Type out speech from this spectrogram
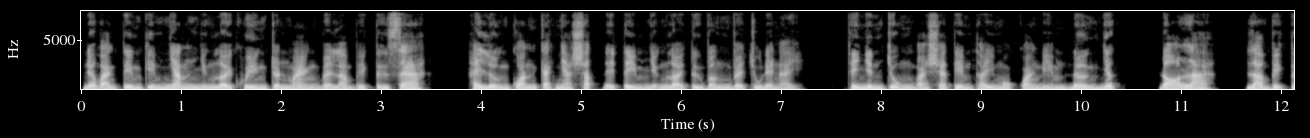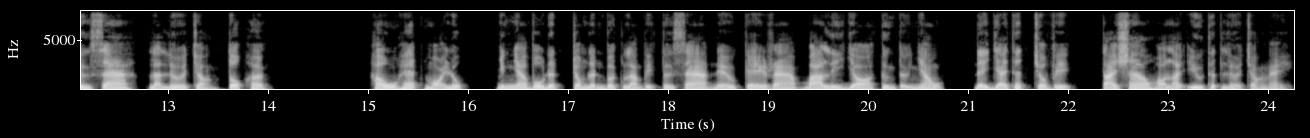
Nếu bạn tìm kiếm nhanh những lời khuyên trên mạng về làm việc từ xa, hay lượn quanh các nhà sách để tìm những lời tư vấn về chủ đề này, thì nhìn chung bạn sẽ tìm thấy một quan điểm đơn nhất, đó là làm việc từ xa là lựa chọn tốt hơn. Hầu hết mọi lúc, những nhà vô địch trong lĩnh vực làm việc từ xa đều kể ra ba lý do tương tự nhau để giải thích cho việc tại sao họ lại yêu thích lựa chọn này.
